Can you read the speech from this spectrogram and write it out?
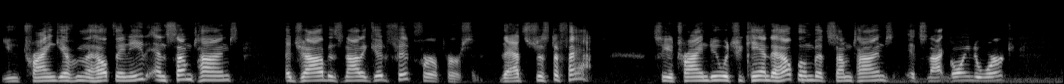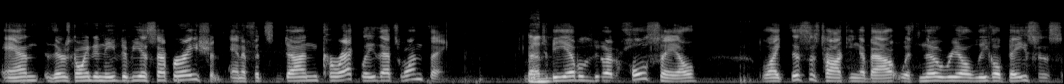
You try and give them the help they need. And sometimes a job is not a good fit for a person. That's just a fact. So you try and do what you can to help them, but sometimes it's not going to work and there's going to need to be a separation. And if it's done correctly, that's one thing. But to be able to do it wholesale, like this is talking about, with no real legal basis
